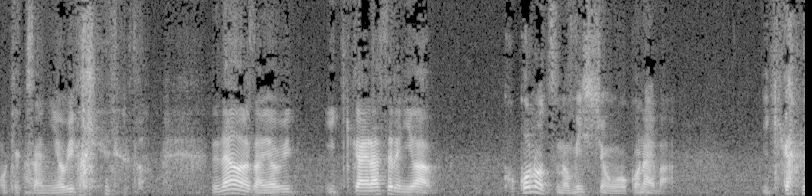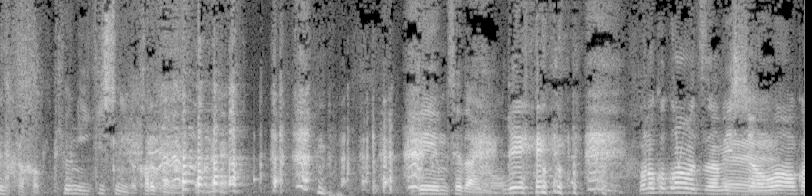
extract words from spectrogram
うお客さんに呼びかけてると、で長野さんを呼び生き返らせるには9つのミッションを行えば生き返るだろう急に生き死にが軽くなりますからね。ゲーム世代の。でこの9つのミッションを行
